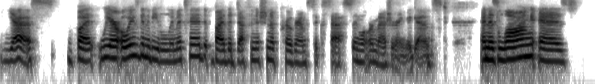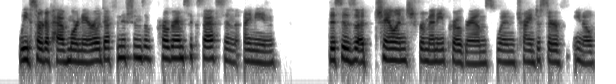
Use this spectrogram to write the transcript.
yes, but we are always going to be limited by the definition of program success and what we're measuring against. And as long as we sort of have more narrow definitions of program success, and I mean, this is a challenge for many programs when trying to serve you know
